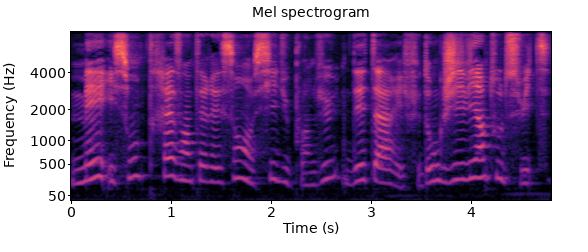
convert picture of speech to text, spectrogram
Mais ils sont très intéressants aussi du point de vue des tarifs. Donc j'y viens tout de suite.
